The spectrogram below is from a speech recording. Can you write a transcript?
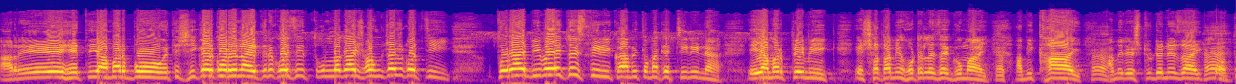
আরে হেতি আমার বউ এতে স্বীকার করে না। এতে কইছি তোর লাগায় সংসার করছি। তোরাই বিবাহিত স্ত্রী আমি তোমাকে চিনি না। এই আমার প্রেমিক এর সাথে আমি হোটেলে যাই ঘুমাই। আমি খাই আমি রেস্টুরেন্টে যাই। কত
